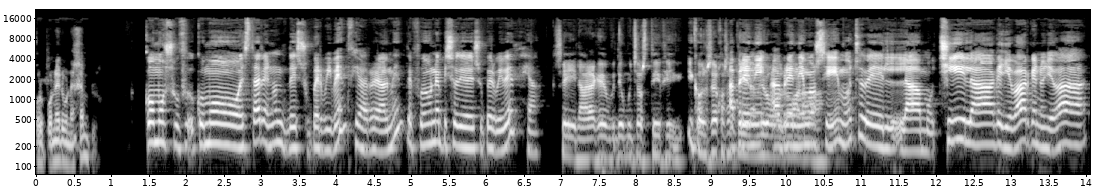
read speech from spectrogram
por poner un ejemplo. Cómo, cómo estar en un de supervivencia realmente. Fue un episodio de supervivencia. Sí, la verdad que dio muchos tips y, y consejos. Aprendi- amigo aprendimos, sí, mucho de la mochila, qué llevar, qué no llevar.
